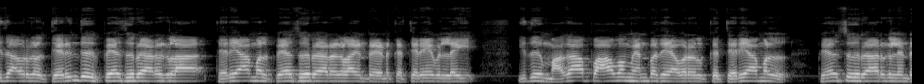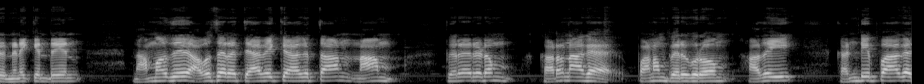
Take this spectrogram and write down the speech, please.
இது அவர்கள் தெரிந்து பேசுகிறார்களா தெரியாமல் பேசுகிறார்களா என்று எனக்கு தெரியவில்லை. இது மகா பாவம் என்பதை அவர்களுக்கு தெரியாமல் பேசுகிறார்கள் என்று நினைக்கின்றேன். நமது அவசர தேவைக்காகத்தான் நாம் பிறரிடம் கடனாக பணம் பெறுகிறோம். அதை கண்டிப்பாக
